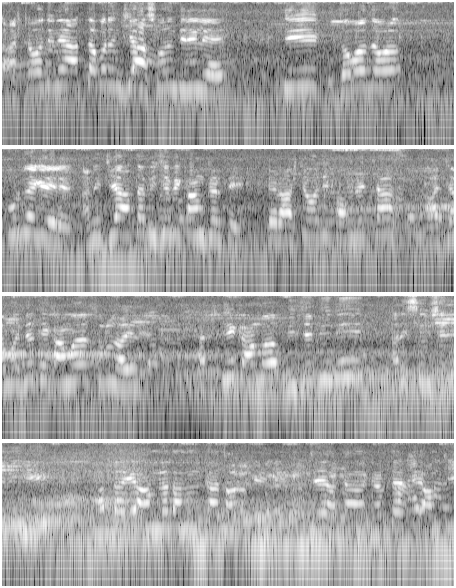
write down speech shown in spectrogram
राष्ट्रवादीने आत्तापर्यंत जी आश्वासन दिलेली आहेत ती जवळजवळ पूर्ण केलेली आहेत. आणि जे आता बी जे पी काम करते ते राष्ट्रवादी काँग्रेसच्या राज्यामध्ये ती कामं सुरू झालेली आहेत. आणि ती कामं बी जे पीने आणि शिवसेनेनेही आता हे अंमलात आणून का चालू केली जे आता करतात ते आमची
